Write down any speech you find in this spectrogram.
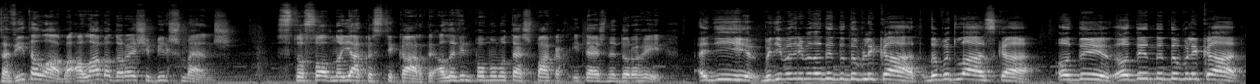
Давід Алаба. Алаба, до речі, більш-менш. Стосовно якості карти, але він, по-моєму, теж в паках і теж недорогий. А ні, мені потрібен один недублікат. Ну, будь ласка. Один, один недублікат.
